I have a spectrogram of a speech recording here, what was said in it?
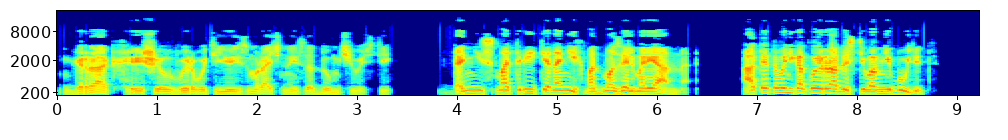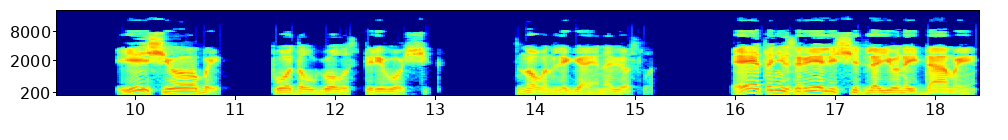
Грак решил вырвать ее из мрачной задумчивости. «Да не смотрите на них, мадемуазель Марианна! От этого никакой радости вам не будет!» «Еще бы!» — подал голос перевозчик снова налегая на весла. «Это не зрелище для юной дамы.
